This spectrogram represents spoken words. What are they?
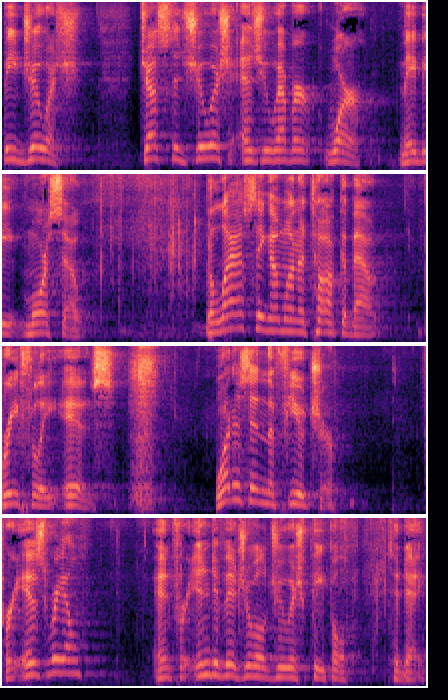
be Jewish, just as Jewish as you ever were, maybe more so. The last thing I want to talk about briefly is what is in the future for Israel and for individual Jewish people today?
